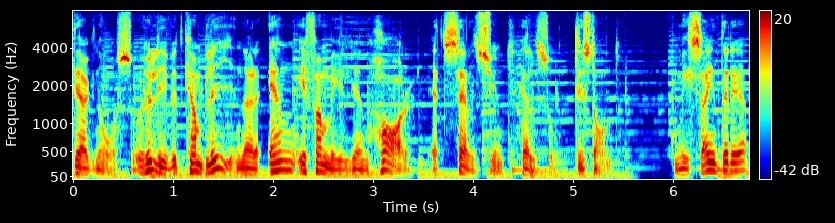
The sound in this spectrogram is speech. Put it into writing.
diagnos och hur livet kan bli när en i familjen har ett sällsynt hälsotillstånd. Missa inte det!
